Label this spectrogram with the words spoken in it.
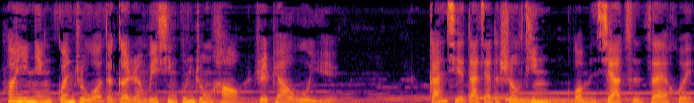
欢迎您关注我的个人微信公众号“日飘物语”。感谢大家的收听，我们下次再会。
